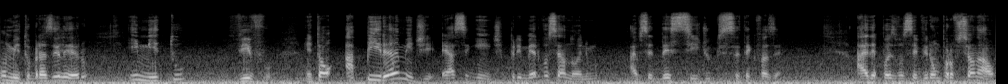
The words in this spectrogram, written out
um mito brasileiro e mito vivo. Então a pirâmide é a seguinte: primeiro você é anônimo, aí você decide o que você tem que fazer. Aí depois você vira um profissional.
